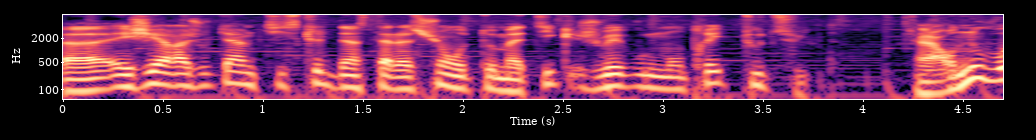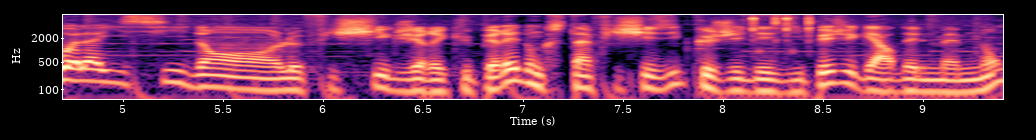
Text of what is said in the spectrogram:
euh, et j'ai rajouté un petit script d'installation automatique. Je vais vous le montrer tout de suite. Alors nous voilà ici dans le fichier que j'ai récupéré, donc c'est un fichier zip que j'ai dézippé, j'ai gardé le même nom.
